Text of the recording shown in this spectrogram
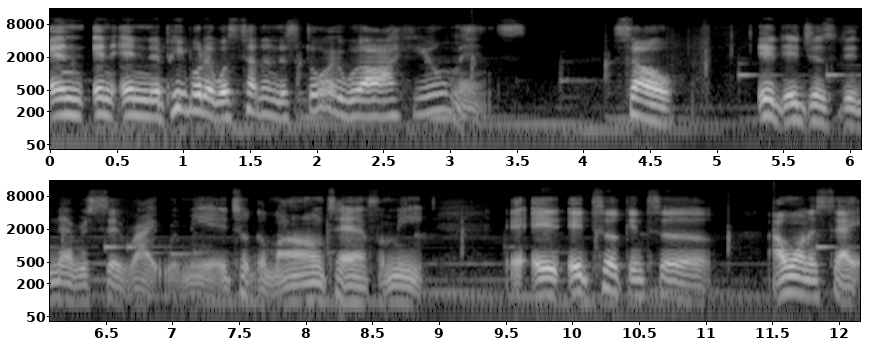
And, and and the people that was telling the story were all humans. So it, it just did never sit right with me. It took a long time for me. It, it, it took until I want to say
